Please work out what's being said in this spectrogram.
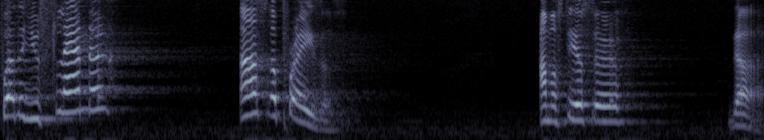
whether you slander us or praise us, I'm gonna still serve God.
